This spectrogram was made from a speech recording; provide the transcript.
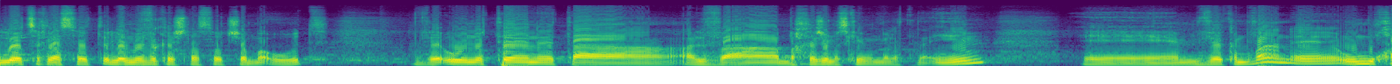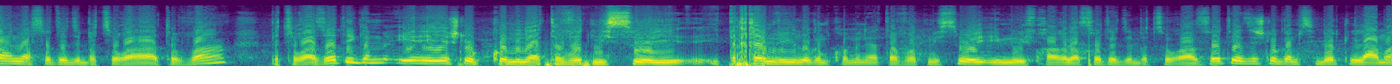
לא צריך לעשות, לא מבקש לעשות שמאות והוא נותן את ההלוואה אחרי שמסכימים על התנאים וכמובן הוא מוכן לעשות את זה בצורה הטובה, בצורה הזאת גם יש לו כל מיני הטבות מיסוי, ייתכן ויהיו לו גם כל מיני הטבות מיסוי אם הוא יבחר לעשות את זה בצורה הזאת, אז יש לו גם סיבות למה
